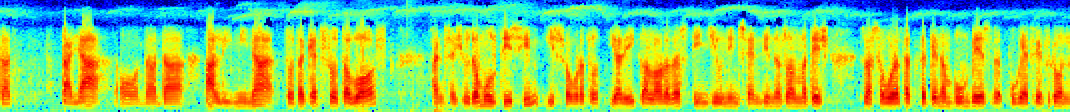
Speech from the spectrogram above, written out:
de tallar o d'eliminar de, de tot aquest sotabosc ens ajuda moltíssim i sobretot, ja dic, a l'hora d'extingir un incendi no és el mateix la seguretat que tenen bombers de poder fer front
